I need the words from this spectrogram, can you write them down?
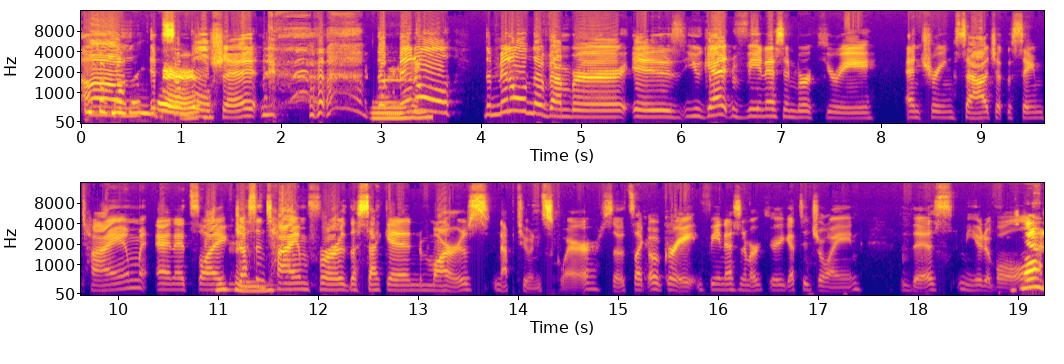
first week of um, it's some bullshit. the Mhm. middle the middle of November is you get Venus and Mercury entering Sag at the same time, and it's like just in Mhm. time for the second Mars Neptune square. So it's like, oh great, Venus and Mercury get to join this mutable. Yes.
